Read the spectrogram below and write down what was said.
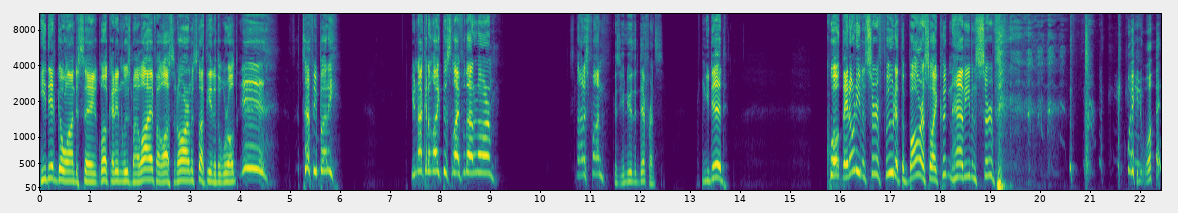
he did go on to say, look, I didn't lose my life. I lost an arm. It's not the end of the world. Eh, toughie, buddy. You're not going to like this life without an arm. It's not as fun. Because you knew the difference. You did. Quote, they don't even serve food at the bar, so I couldn't have even served. Wait, what?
